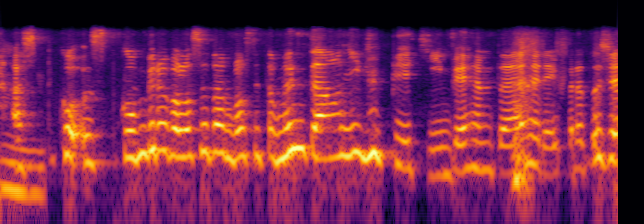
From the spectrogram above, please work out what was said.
Hmm. sko- zkombinovalo se tam vlastně to mentální vypětí během té hry, protože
